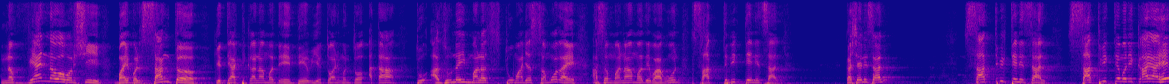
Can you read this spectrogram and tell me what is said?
नव्याण्णव वर्षी बायबल सांगतं की त्या ठिकाणामध्ये देव येतो आणि म्हणतो आता तू अजूनही मला तू माझ्यासमोर आहे असं मनामध्ये वागून सात्विकतेने चाल. कशाने चाल? सात्विकतेने चाल. सात्विकतेमध्ये काय आहे?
